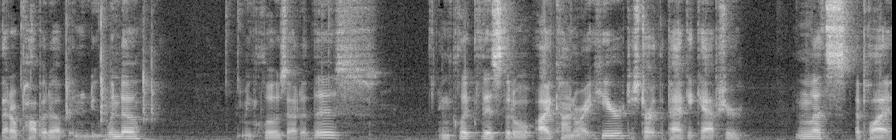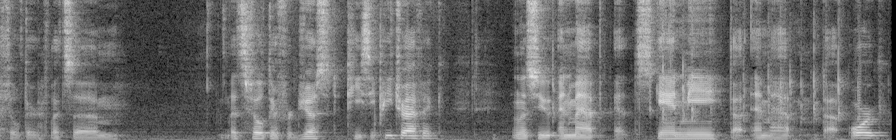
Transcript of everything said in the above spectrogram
That'll pop it up in a new window. Let me close out of this and click this little icon right here to start the packet capture. And let's apply a filter. Let's um, let's filter for just TCP traffic. Let's do nmap at scanme.nmap.org.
